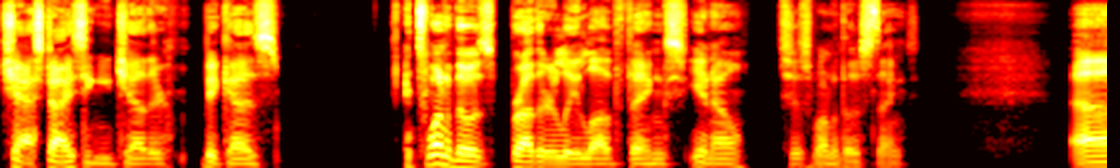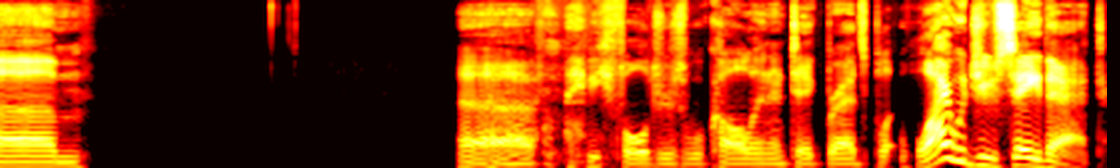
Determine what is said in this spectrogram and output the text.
chastising each other because it's one of those brotherly love things, you know. It's just one of those things. Um, uh, maybe Folgers will call in and take Brad's place. Why would you say that?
